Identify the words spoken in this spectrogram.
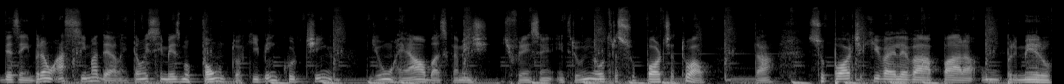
dezembrão acima dela. Então esse mesmo ponto aqui, bem curtinho, de um real, basicamente, diferença entre um e outro é suporte atual, tá? Suporte que vai levar para um primeiro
